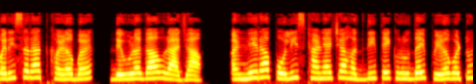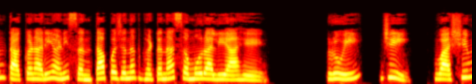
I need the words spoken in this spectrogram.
परिसरात खळबळ देऊळगाव राजा अंधेरा पोलीस ठाण्याच्या हद्दीत एक हृदय पिळवटून टाकणारी आणि संतापजनक घटना समोर आली आहे. रुई जी वाशिम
